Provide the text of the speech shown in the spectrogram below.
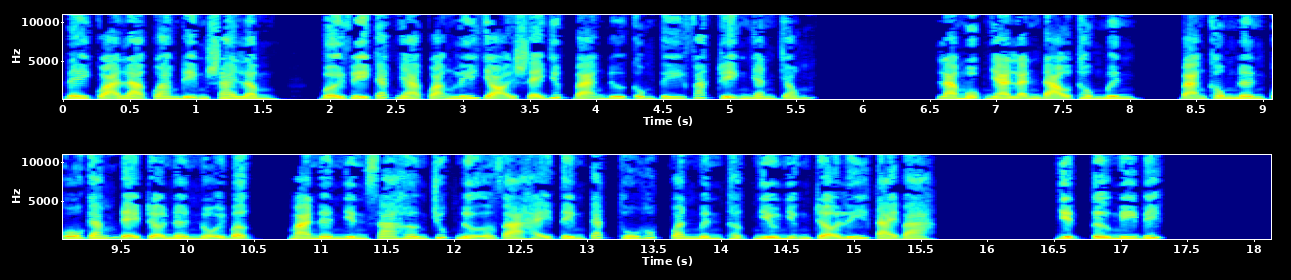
Đây quả là quan điểm sai lầm, bởi vì các nhà quản lý giỏi sẽ giúp bạn đưa công ty phát triển nhanh chóng. Là một nhà lãnh đạo thông minh, bạn không nên cố gắng để trở nên nổi bật, mà nên nhìn xa hơn chút nữa và hãy tìm cách thu hút quanh mình thật nhiều những trợ lý tài ba. Dịch từ mi biết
